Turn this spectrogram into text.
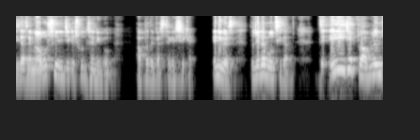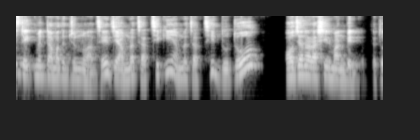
ঠিক আছে, আমি অবশ্যই নিজেকে শুধরে নিব আপনাদের কাছ থেকে শিখে। এনিওয়েজ তো যেটা বলছিলাম, যে এই যে প্রবলেম স্টেটমেন্টটা আমাদের জন্য আছে, যে আমরা চাচ্ছি কি, আমরা চাচ্ছি দুটো অজানা রাশির মান বের করতে। তো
